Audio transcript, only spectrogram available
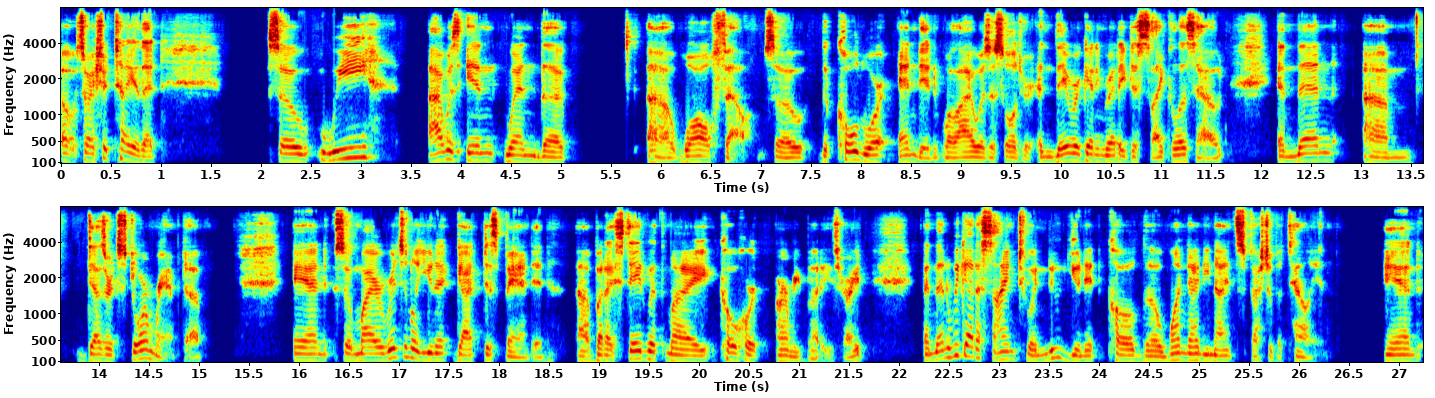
oh, so I should tell you that. So we, I was in when the uh, wall fell. So the Cold War ended while I was a soldier, and they were getting ready to cycle us out. And then um, Desert Storm ramped up. And so my original unit got disbanded, uh, but I stayed with my cohort Army buddies, right? And then we got assigned to a new unit called the 199th Special Battalion. And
